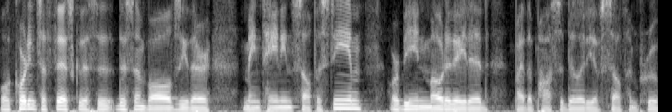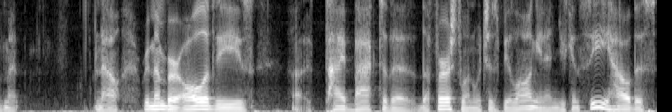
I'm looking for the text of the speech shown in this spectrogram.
Well, according to Fiske, this is this involves either maintaining self-esteem or being motivated by the possibility of self-improvement. Now, remember all of these uh, tie back to the the first one, which is belonging, and you can see how this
